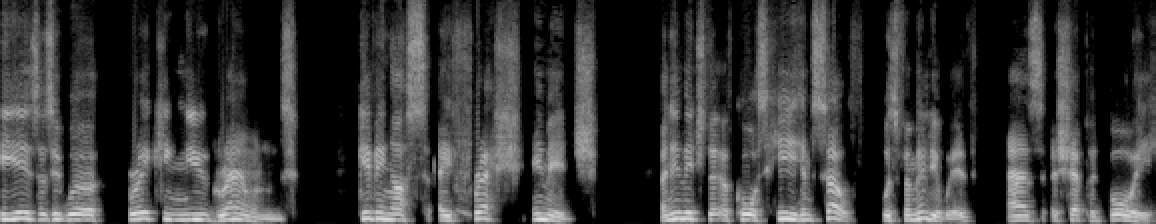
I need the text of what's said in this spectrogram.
he is, as it were, breaking new ground giving us a fresh image, an image that, of course, he himself was familiar with as a shepherd boy.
